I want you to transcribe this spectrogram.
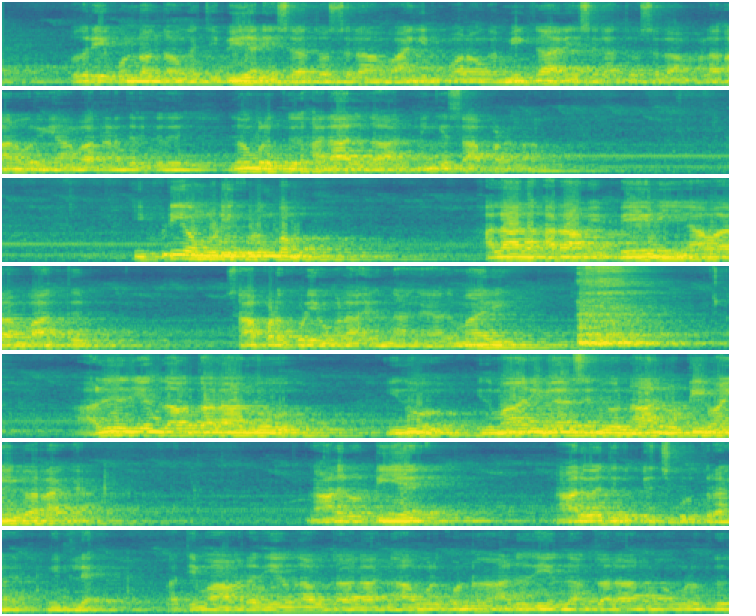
குதிரையை கொண்டு வந்தவங்க ஜிபி அலி சலாத்து வசலாம் வாங்கிட்டு போனவங்க மீகா அலி சலாத்து வசலாம் அழகான ஒரு வியாபாரம் நடந்திருக்குது. இது உங்களுக்கு ஹலால் தான். நீங்கள் சாப்பிடலாம். இப்படி அவங்களுடைய குடும்பம் ஹலால் ஹராமை பேணி வியாபாரம் பார்த்து சாப்பிடக்கூடியவங்களாக இருந்தாங்க. அது மாதிரி அழுதி எல்லாத்தாலானு இது இது மாதிரி வேலை செஞ்சு ஒரு நாலு ரொட்டியை வாங்கிட்டு வர்றாங்க. நாலு ரொட்டியை நாலு பேர்த்துக்கு பிரித்து கொடுக்குறாங்க வீட்டில். பத்தியமா ரதி அல்லாவுத்தாலான்னு அவங்களுக்கு ஒன்று அழுதி அல்லாவுத்தாலான்னு அவங்களுக்கு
